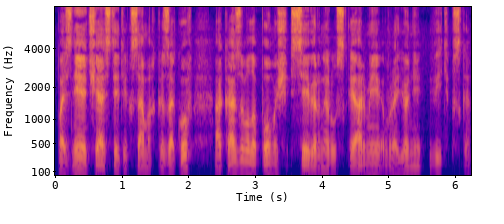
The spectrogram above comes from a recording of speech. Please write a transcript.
Позднее часть этих самых казаков оказывала помощь Северной русской армии в районе Витебска.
